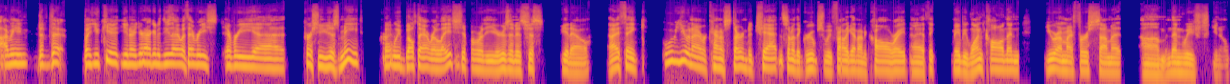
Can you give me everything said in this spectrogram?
I mean, the, the, but you can't, you know, you're not going to do that with every, every, uh, person you just meet. We've built that relationship over the years and it's just, you know, I think you and I were kind of starting to chat in some of the groups. We finally got on a call, right? And I think maybe one call. And then you were on my first summit. Um, and then we've, you know,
